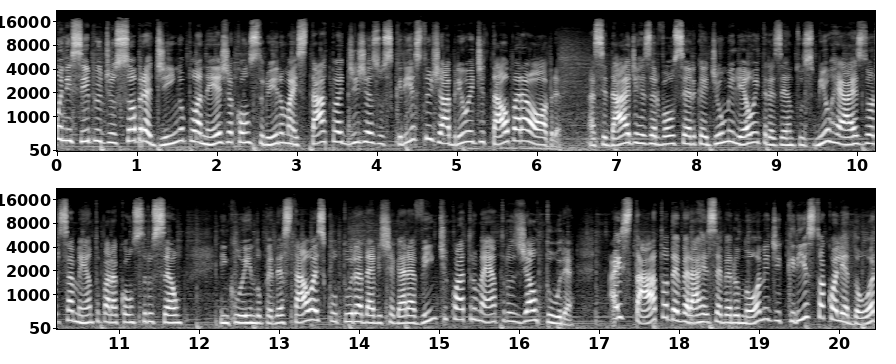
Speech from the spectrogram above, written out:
Município de Sobradinho planeja construir uma estátua de Jesus Cristo e já abriu edital para a obra. A cidade reservou cerca de 1 milhão e 300 mil reais do orçamento para a construção. Incluindo o pedestal, a escultura deve chegar a 24 metros de altura. A estátua deverá receber o nome de Cristo Acolhedor,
